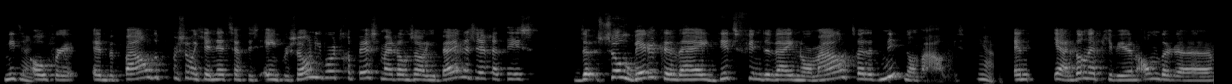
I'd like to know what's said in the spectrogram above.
niet Nee. over een bepaalde persoon. Wat jij net zegt, het is één persoon die wordt gepest, maar dan zou je bijna zeggen, het is de, zo werken wij, dit vinden wij normaal, terwijl het niet normaal is. Ja. En ja, dan heb je weer een ander, eh,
